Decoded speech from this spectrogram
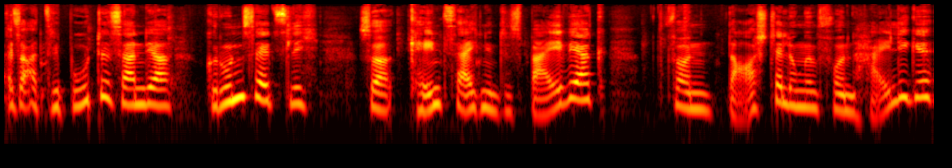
Also Attribute sind ja grundsätzlich so ein kennzeichnendes Beiwerk von Darstellungen von Heilige,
